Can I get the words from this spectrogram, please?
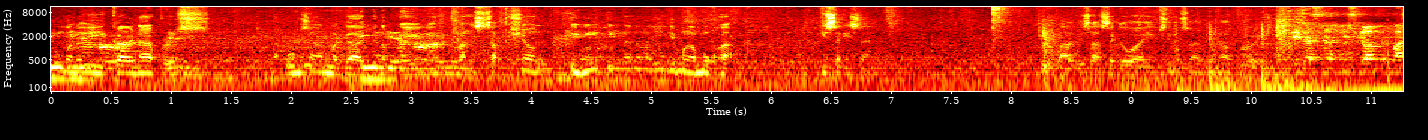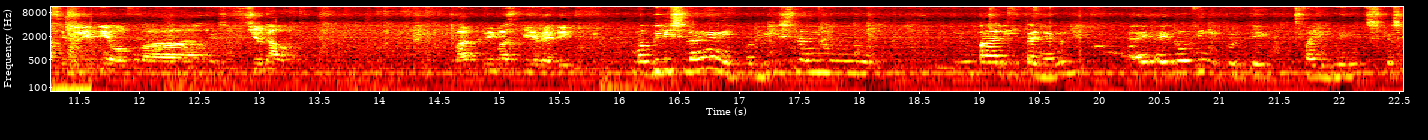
umano'y carnappers na kung saan magaganap ngayon yung transaction. Tinitingnan na maigi mga mukha, isa-isa. Bago sasagawa yung sinasabi ng operation. This does not discount the possibility of uh, shootout. But we must be ready. mabilis lang yan eh. Mabilis lang yung, yung palitan yan. I, I don't think it will take 5 minutes kasi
